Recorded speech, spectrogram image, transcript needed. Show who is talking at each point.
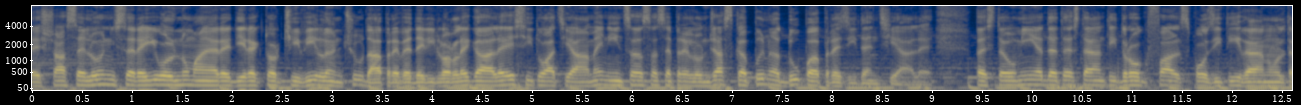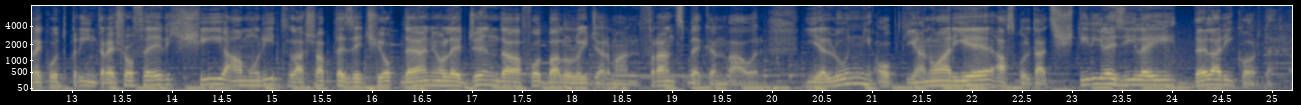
Speaker 1: De șase luni, SRI-ul nu mai are director civil în ciuda prevederilor legale, situația amenință să se prelungească până după prezidențiale. Peste o mie de teste antidrog fals pozitive anul trecut printre șoferi și a murit la 78 de ani o legendă a fotbalului german, Franz Beckenbauer. E luni, 8 ianuarie, ascultați știrile zilei de la Recorder.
